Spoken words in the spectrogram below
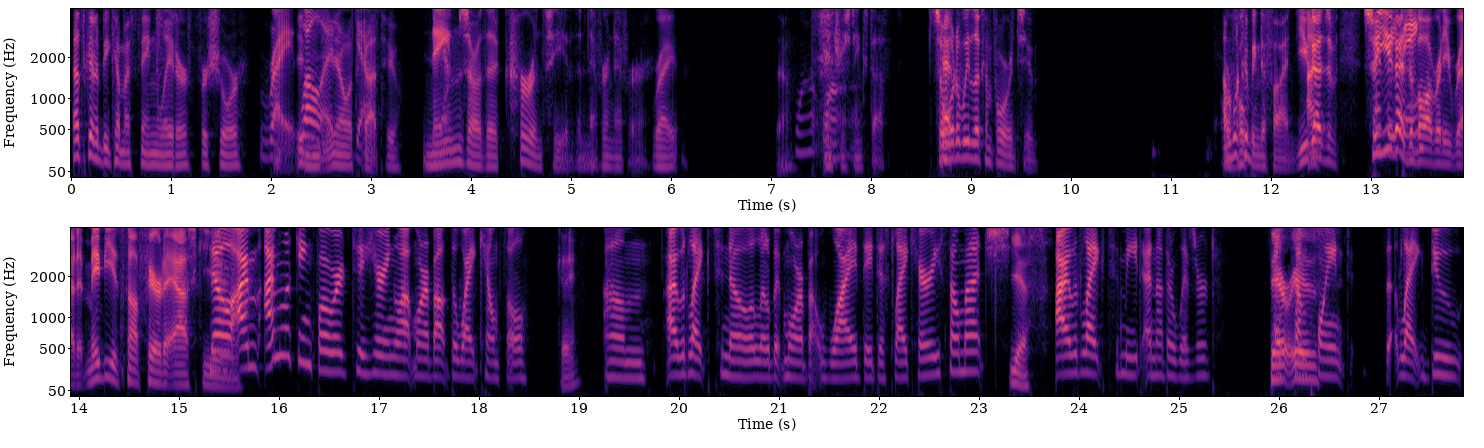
that's going to become a thing later for sure. Right. In- Well, you know, it's yeah. got to. Names are the currency of the Never Never. Right. Wah, wah. Interesting stuff. So, what are we looking forward to? I'm looking- hoping to find. You guys have. So you guys have already read it. Maybe it's not fair to ask you. No, I'm I'm looking forward to hearing a lot more about the White Council. Okay. Um, I would like to know a little bit more about why they dislike Harry so much. Yes. I would like to meet another wizard There at some is- point. Like do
